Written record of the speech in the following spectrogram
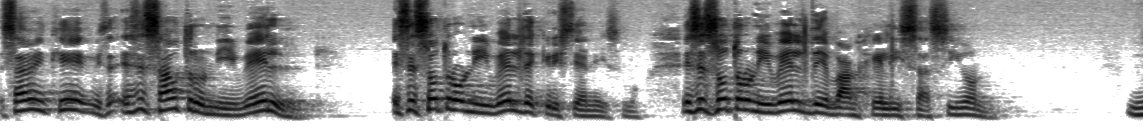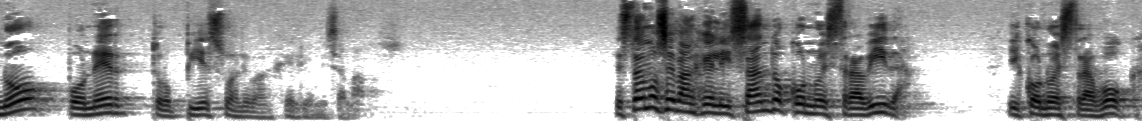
¿Saben qué? Ese es otro nivel. Ese es otro nivel de cristianismo. Ese es otro nivel de evangelización. No poner tropiezo al Evangelio, mis amados. Estamos evangelizando con nuestra vida y con nuestra boca.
